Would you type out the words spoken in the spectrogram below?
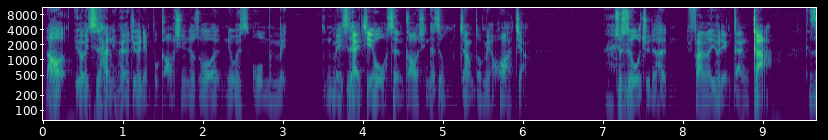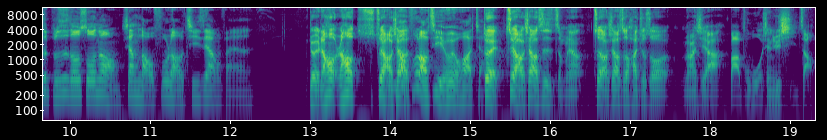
然后有一次他女朋友就有点不高兴，就说：“你为什我们没？”每次来接我，我是很高兴，但是我们这样都没有话讲，就是我觉得很反而有点尴尬。可是不是都说那种像老夫老妻这样，反而对，然后然后最好笑的，老夫老妻也会有话讲。对，最好笑的是怎么样？最好笑的时候，他就说没关系啊，爸布，我先去洗澡，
